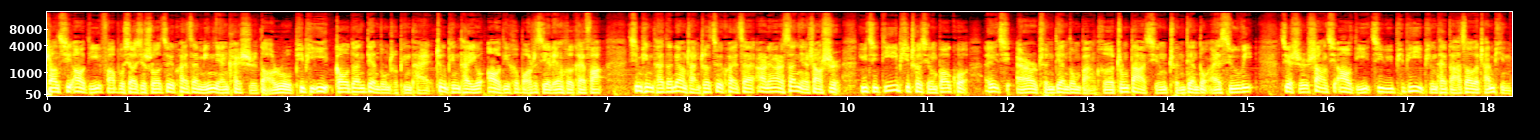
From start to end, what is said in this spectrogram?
上汽奥迪发布消息说，最快在明年开始导入 PPE 高端电动车平台。这个平台由奥迪和保时捷联合开发。新平台的量产车最快在2023年上市，预计第一批车型包括 A7L 纯电动版和中大型纯电动 SUV。届时，上汽奥迪基于 PPE 平台打造的产品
